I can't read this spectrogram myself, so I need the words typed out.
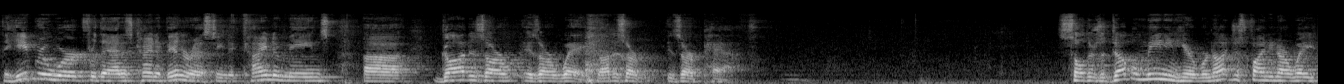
The Hebrew word for that is kind of interesting. It kind of means uh, God is our is our way. God is our is our path. So there's a double meaning here. We're not just finding our way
